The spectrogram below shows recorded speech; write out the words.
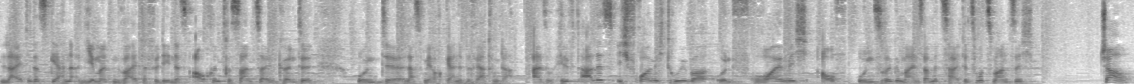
Leite das gerne an jemanden weiter, für den das auch interessant sein könnte. Und äh, lass mir auch gerne Bewertung da. Also hilft alles. Ich freue mich drüber und freue mich auf unsere gemeinsame Zeit in 2020. Ciao!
